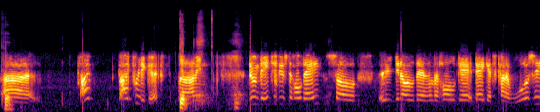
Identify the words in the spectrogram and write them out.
Cool. Uh, I'm I'm pretty good. Good. Uh, I mean, doing the interviews the whole day, so uh, you know the the whole ga- day gets kind of woozy,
